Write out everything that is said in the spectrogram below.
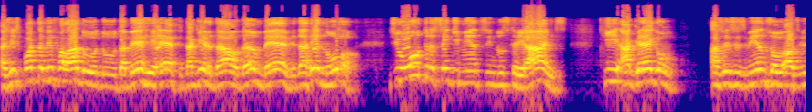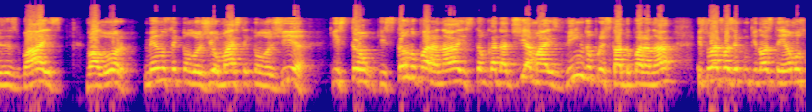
A gente pode também falar do, do, da BRF, da Gerdau, da Ambev, da Renault, de outros segmentos industriais que agregam às vezes menos ou às vezes mais valor, menos tecnologia ou mais tecnologia, que estão, que estão no Paraná estão cada dia mais vindo para o estado do Paraná. Isso vai fazer com que nós tenhamos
